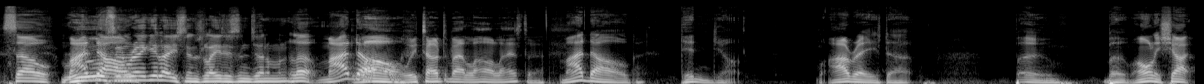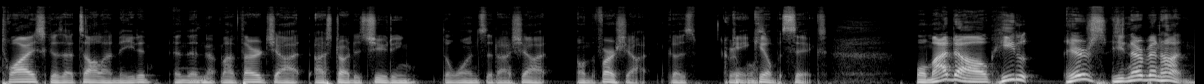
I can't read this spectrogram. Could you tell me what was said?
So my Rules and dog, regulations, ladies and gentlemen. look, my Law. dog, We talked about law last time. my dog didn't jump. I raised up, boom, boom. I only shot twice because that's all I needed, and then my third shot, I started shooting the ones that I shot on the first shot because I can't kill but six. Well, my dog, he here's he's never been hunting.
